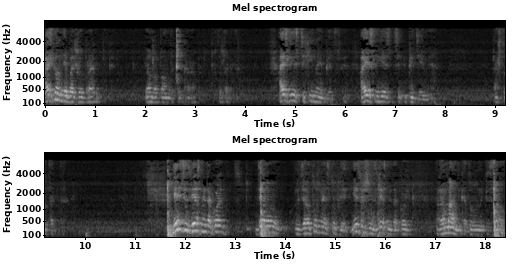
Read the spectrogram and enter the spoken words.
А если он не большой праведник, и он попал на такой корабль, что тогда? А если есть стихийное бедствие? А если есть эпидемия? А что тогда? Есть известный такой, делаю литературное отступление, есть очень известный такой роман, который написал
